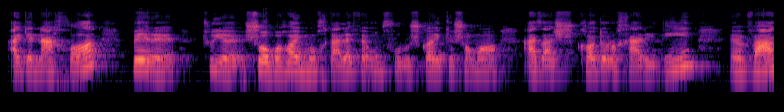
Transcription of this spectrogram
اگه نخواد بره توی شعبه های مختلف اون فروشگاهی که شما ازش کادو رو خریدین و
